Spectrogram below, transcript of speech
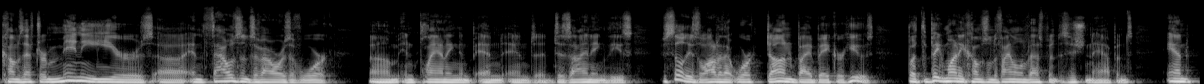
comes after many years uh, and thousands of hours of work um, in planning and and, and uh, designing these facilities. A lot of that work done by Baker Hughes, but the big money comes when the final investment decision happens. And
